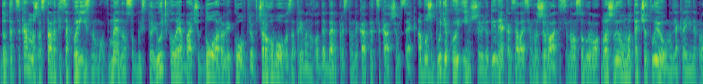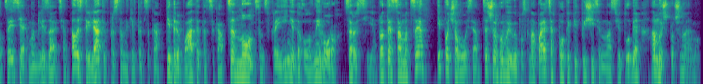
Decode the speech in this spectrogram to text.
До ТЦК можна ставитися по-різному. В мене особисто лють, коли я бачу доларові ковдри в чергового затриманого ДБР представника ТЦК Шемсек або ж будь-якої іншої людини, яка взялася наживатися на особливо важливому та чутливому для країни процесі, як мобілізація. Але стріляти в представників ТЦК, підривати ТЦК це нонсенс в країні, де головний ворог це Росія. Проте саме це і почалося. Це черговий випуск на пальцях. Поки підпишіться на нас в Ютубі, а ми ж починаємо.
